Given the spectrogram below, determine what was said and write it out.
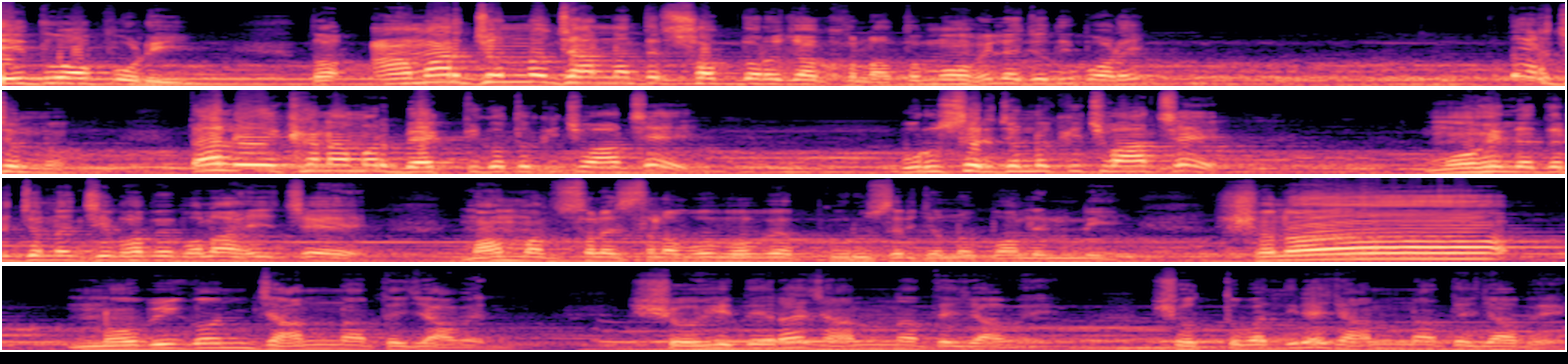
এই দোয়া পড়ি, তো আমার জন্য জান্নাতের সব দরজা খোলা, তো মহিলা যদি পড়ে, তার জন্য। তাহলে এখানে আমার ব্যক্তিগত কিছু আছে? পুরুষের জন্য কিছু আছে? মহিলাদের জন্য যেভাবে বলা হয়েছে, মোহাম্মদ সাল্লাহ সাল্লাম ওইভাবে পুরুষের জন্য বলেননি। শোনো, নবীগণ জান্নাতে যাবেন, শহীদেরা জান্নাতে যাবে, সত্যবাদীরা জান্নাতে যাবে,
